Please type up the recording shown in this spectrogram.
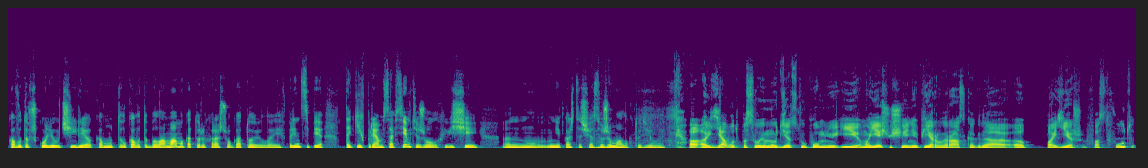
кого-то в школе учили, кому-то, у кого-то была мама, которая хорошо готовила. И, в принципе, таких прям совсем тяжелых вещей, ну, мне кажется, сейчас уже мало кто делает. А, а Я вот по своему детству помню, и мои ощущения, первый раз, когда э, поешь фастфуд,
